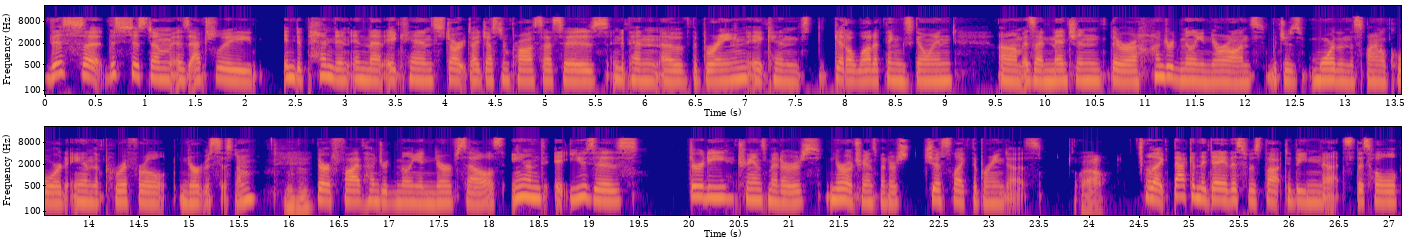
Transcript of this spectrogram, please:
this uh, this system is actually independent in that it can start digestion processes independent of the brain. It can get a lot of things going. Um, as I mentioned, there are 100 million neurons, which is more than the spinal cord and the peripheral nervous system. There are 500 million nerve cells, and it uses 30 transmitters, neurotransmitters, just like the brain does Wow. Like back in the day, this was thought to be nuts. This whole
